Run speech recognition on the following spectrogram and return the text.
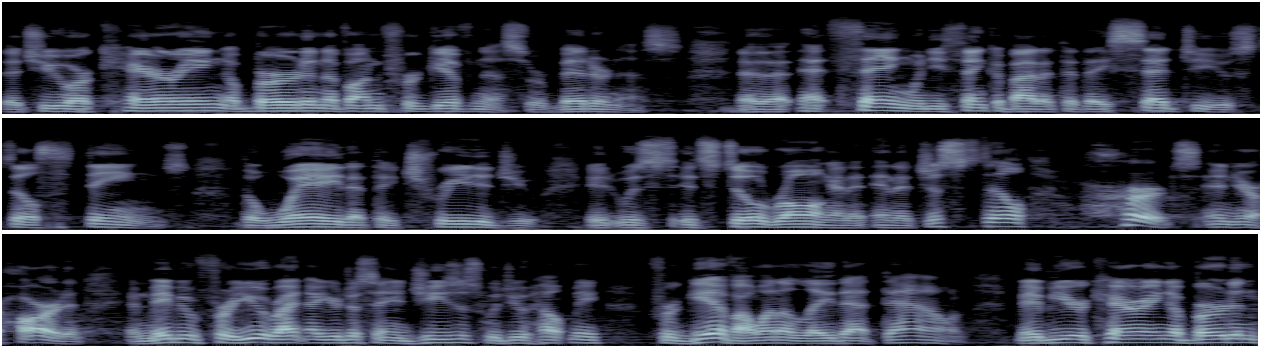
that you are carrying a burden of unforgiveness or bitterness. That, that thing, when you think about it, that they said to you still stings. The way that they treated you, it was, it's still wrong and it, and it just still hurts in your heart. And, and maybe for you right now, you're just saying, Jesus, would you help me forgive? I want to lay that down. Maybe you're carrying a burden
